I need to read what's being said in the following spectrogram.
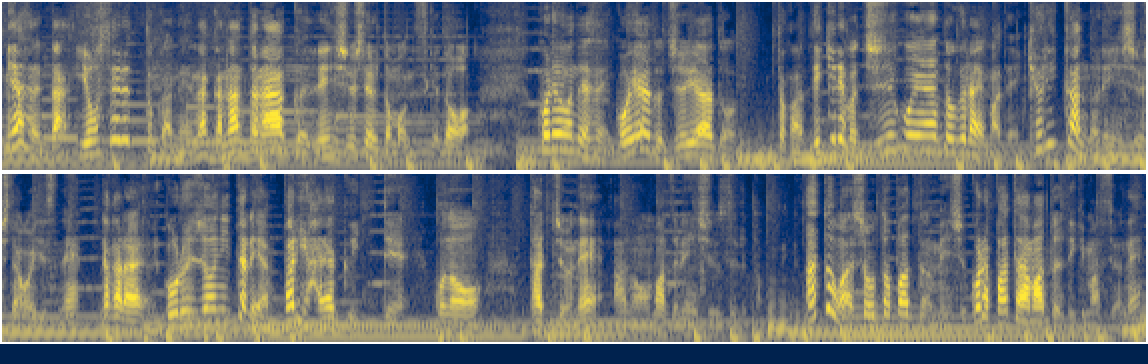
皆さんだ、寄せるとかね、なんかなんとなく練習してると思うんですけど、これをですね、5ヤード、10ヤードとか、できれば15ヤードぐらいまで距離感の練習した方がいいですね。だから、ゴルフ場に行ったらやっぱり早く行って、このタッチをね、あの、まず練習すると。あとはショートパットの練習。これはパターマットでできますよね。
